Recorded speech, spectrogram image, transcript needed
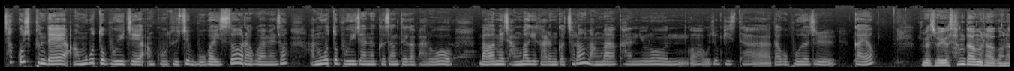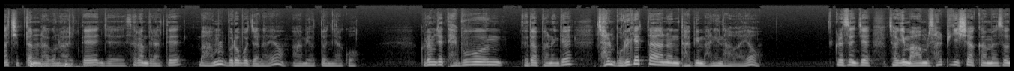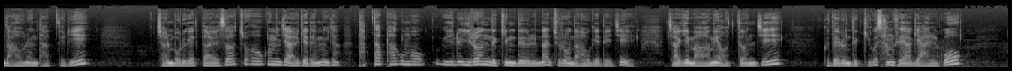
찾고 싶은데 아무것도 보이지 않고 도대체 뭐가 있어? 라고 하면서 아무것도 보이지 않는 그 상태가 바로 마음의 장막이 가른 것처럼 막막한 요런 거하고 좀 비슷하다고 보여질까요? 그러니까 저희가 상담을 하거나 집단을 하거나 할 때 이제 사람들한테 마음을 물어보잖아요. 마음이 어떻냐고. 그럼 이제 대부분 대답하는 게 잘 모르겠다는 답이 많이 나와요. 그래서 이제 자기 마음을 살피기 시작하면서 나오는 답들이 잘 모르겠다 해서 조금 이제 알게 되면 그냥 답답하고 뭐 이런 느낌들만 주로 나오게 되지 자기 마음이 어떤지 그대로 느끼고 상세하게 알고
